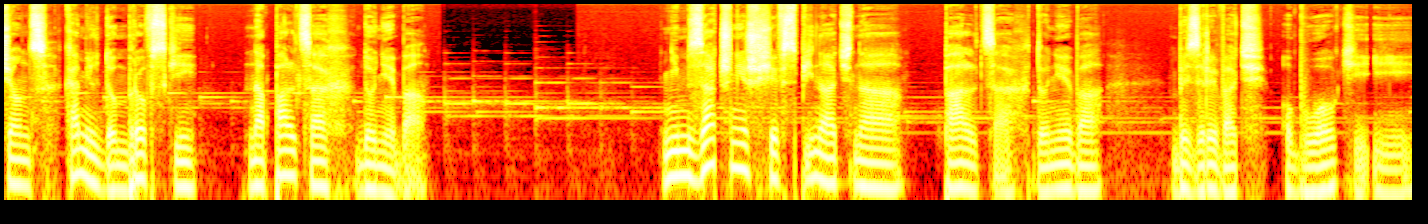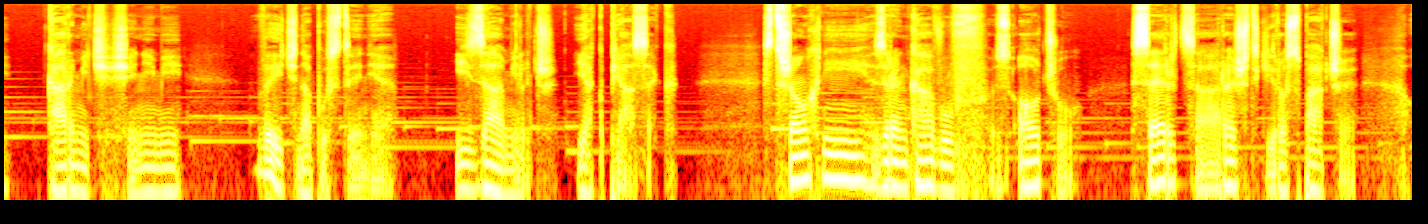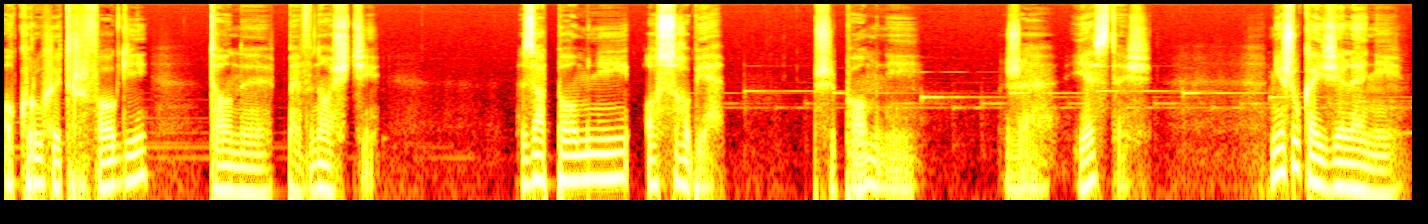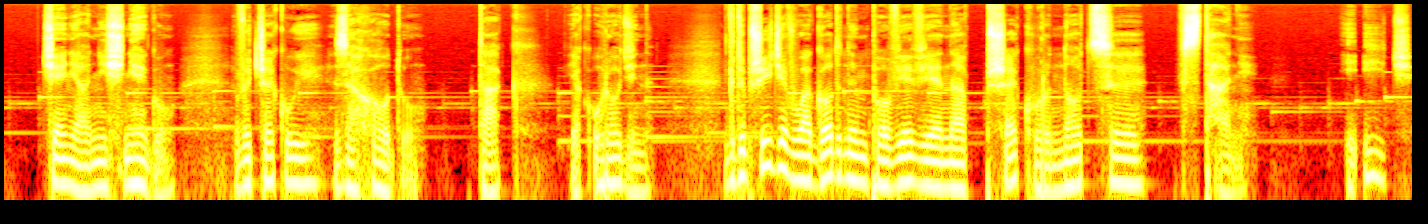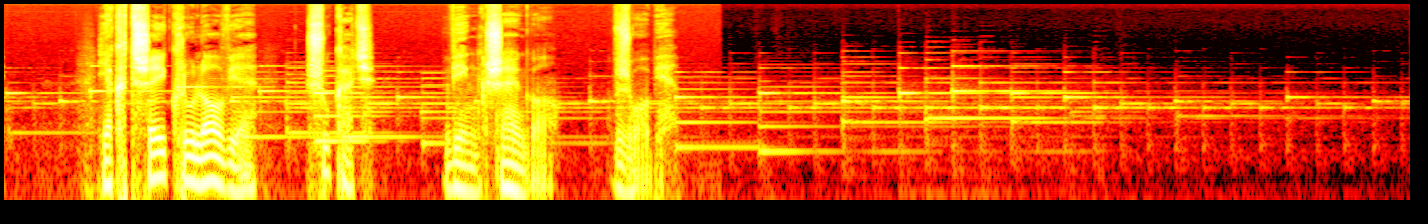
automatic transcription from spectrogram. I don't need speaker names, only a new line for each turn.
ksiądz Kamil Dąbrowski na palcach do nieba. Nim zaczniesz się wspinać na palcach do nieba, by zrywać obłoki i karmić się nimi, wyjdź na pustynię i zamilcz jak piasek. Strząchnij z rękawów, z oczu, serca resztki rozpaczy, okruchy trwogi, tony pewności. Zapomnij o sobie, przypomnij, że jesteś. Nie szukaj zieleni, cienia ni śniegu, wyczekuj zachodu, tak jak urodzin. Gdy przyjdzie w łagodnym powiewie na przekór nocy, wstań i idź, jak trzej królowie, szukać większego w żłobie.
